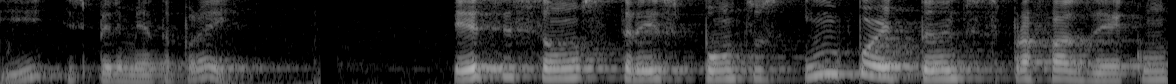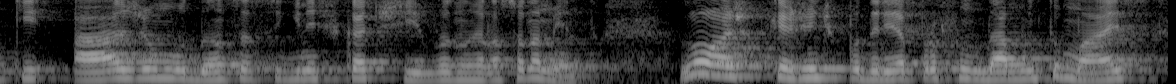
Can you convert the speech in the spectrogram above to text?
e experimenta por aí. Esses são os três pontos importantes para fazer com que hajam mudanças significativas no relacionamento. Lógico que a gente poderia aprofundar muito mais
